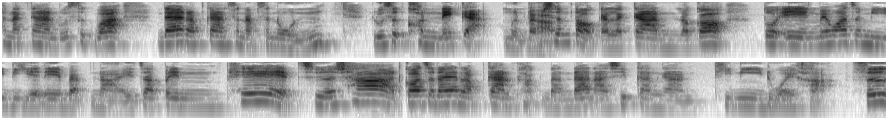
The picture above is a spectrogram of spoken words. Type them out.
พนักงานรู้สึกว่าได้รับการสนับสนุน รู้สึกคอนเน็กอะเหมือนแบบเชื่อมต่อกันละกัน แล้วก็ตัวเองไม่ว่าจะมี DNA แบบไหนจะเป็นเพศ เชื้อชาติ ก็จะได้รับการผลักดันด้านอาชีพการงานที่นี่ด้วยค่ะ ซึ่ง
